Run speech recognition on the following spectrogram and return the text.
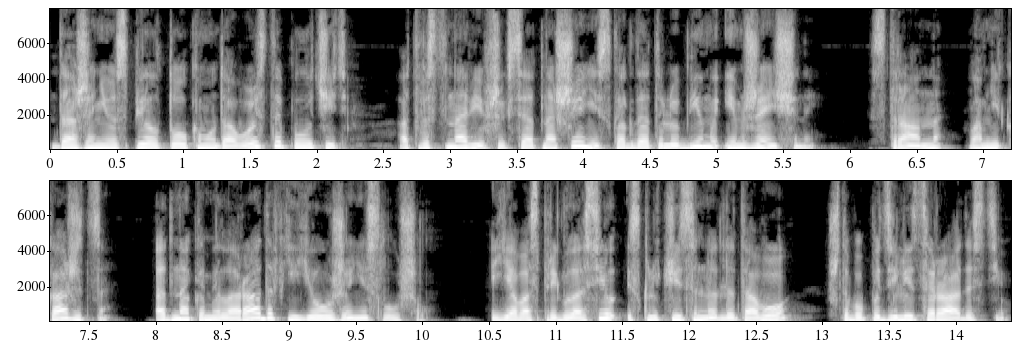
Даже не успел толком удовольствия получить от восстановившихся отношений с когда-то любимой им женщиной. Странно, вам не кажется? Однако Милорадов ее уже не слушал. Я вас пригласил исключительно для того, чтобы поделиться радостью,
